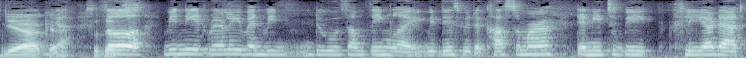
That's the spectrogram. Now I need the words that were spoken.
Yeah, okay. Yeah. So So, we need really when we do something like with this with the customer, they need to be clear that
